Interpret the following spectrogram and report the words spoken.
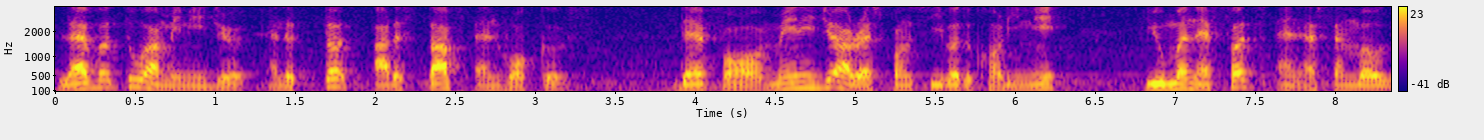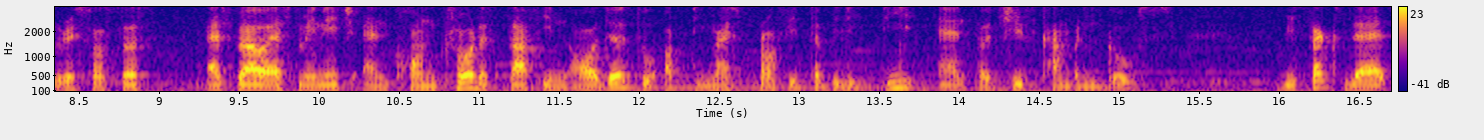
level 2 are manager, and the third are the staffs and workers. Therefore, manager are responsible to coordinate human efforts and assemble resources as well as manage and control the staff in order to optimize profitability and achieve company goals. Besides that,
